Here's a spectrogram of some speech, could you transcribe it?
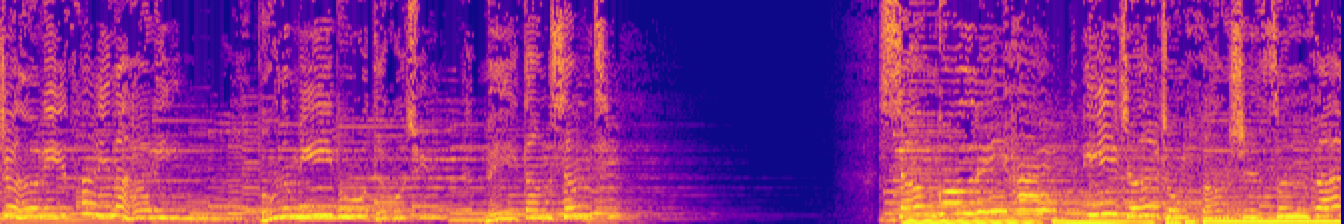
这里，在哪里，不能弥补的过去，每当想起，想过离开，以这种方式存在，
